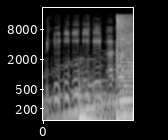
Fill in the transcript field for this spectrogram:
Ha ha ha!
